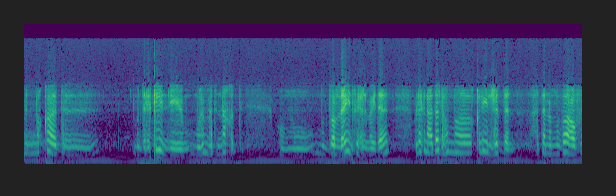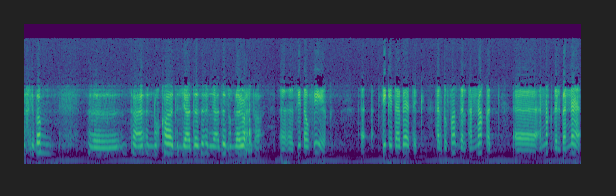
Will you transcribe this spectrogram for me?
من نقاد آه، مدركين لمهمة النقد ومتضلعين في الميدان ولكن عددهم آه، قليل جدا. حتى انهم ضاعوا في خضم آه، النقاد اللي عدد اللي عددهم لا يحصى. سي توفيق في كتاباتك هل تفضل النقد النقد البناء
